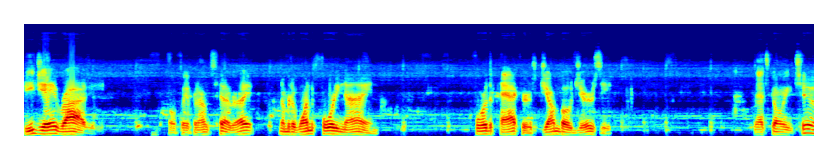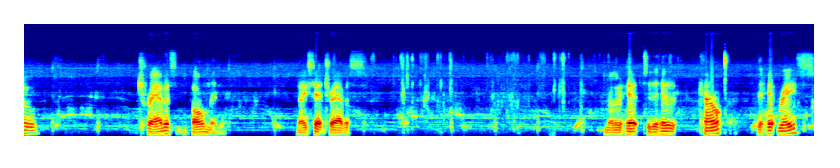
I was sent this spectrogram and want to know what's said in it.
BJ Raji. Hopefully I pronounced that right. Number to 149. For the Packers, Jumbo Jersey. That's going to Travis Bowman. Nice hit, Travis. Another hit to the hit count, the hit race.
